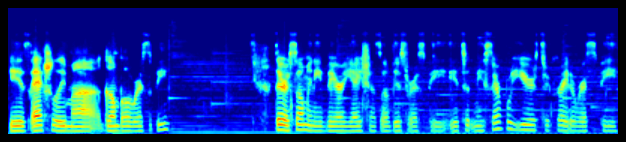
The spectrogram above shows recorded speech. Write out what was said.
is actually my gumbo recipe. There are so many variations of this recipe. It took me several years to create a recipe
